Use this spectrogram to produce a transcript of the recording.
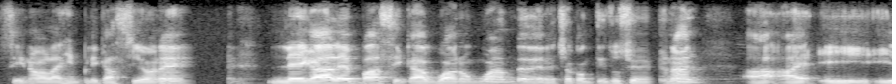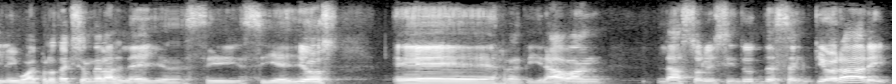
sino a las implicaciones legales básicas one-on-one de derecho constitucional y, la igual protección de las leyes. Si, si ellos eh, retiraban la solicitud de certiorari,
